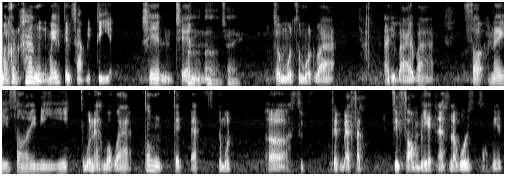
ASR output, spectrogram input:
มันค่อนข้างไม่ได้เป็นสามมิติอะเช่น เช่นเออใช่ สมมุติสมมุติว่า อธิบายว่าซอยในซอยนี้ สมมตินะเขาบอกว่าต้อง setback สมมติ เอ่อ setback สักสิบสองเมตรนะเราพูดสิบสองเมตร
